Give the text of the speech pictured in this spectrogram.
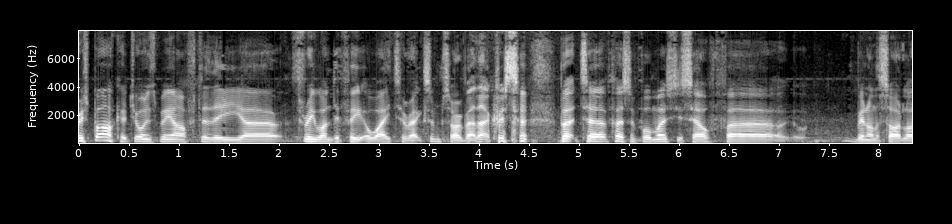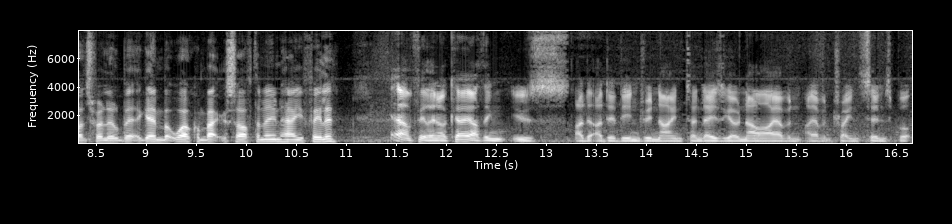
Chris Barker joins me after the uh, 3 1 defeat away to Wrexham. Sorry about that, Chris. but uh, first and foremost, yourself, uh, been on the sidelines for a little bit again, but welcome back this afternoon. How are you feeling? Yeah, I'm feeling okay. I think it was I, I did the injury nine, ten days ago. Now I haven't I haven't trained since, but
